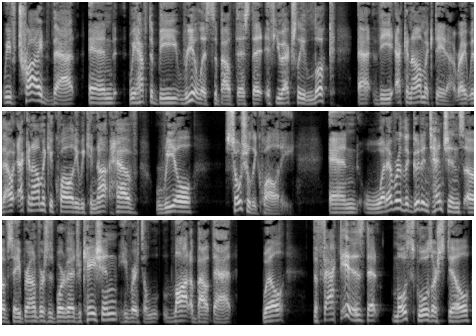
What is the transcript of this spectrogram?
we've tried that and we have to be realists about this, that if you actually look at the economic data, right? Without economic equality, we cannot have real social equality. And whatever the good intentions of, say, Brown versus Board of Education, he writes a lot about that. Well, the fact is that most schools are still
